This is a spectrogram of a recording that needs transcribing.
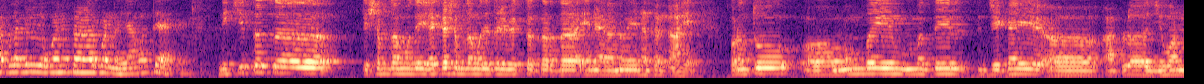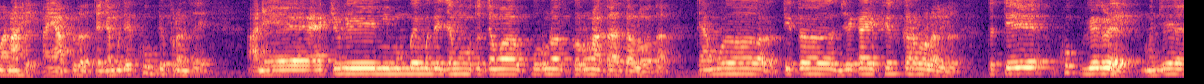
आपल्याकडे लोकांना कळणार पण नाही. यामध्ये ते ऐकायचं निश्चितच ते शब्दामध्ये एका शब्दामध्ये तरी व्यक्त करता येण्या न येण्यासारखं आहे. परंतु मुंबईमधील जे काही आपलं जीवनमान आहे आणि आपलं त्याच्यामध्ये खूप डिफरन्स आहे. आणि ॲक्च्युली मी मुंबईमध्ये जेव्हा होतो तेव्हा पूर्ण करोना काळ चालू होता. त्यामुळं तिथं जे काही फेस करावं लागलं तर ते खूप वेगळं आहे. म्हणजे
